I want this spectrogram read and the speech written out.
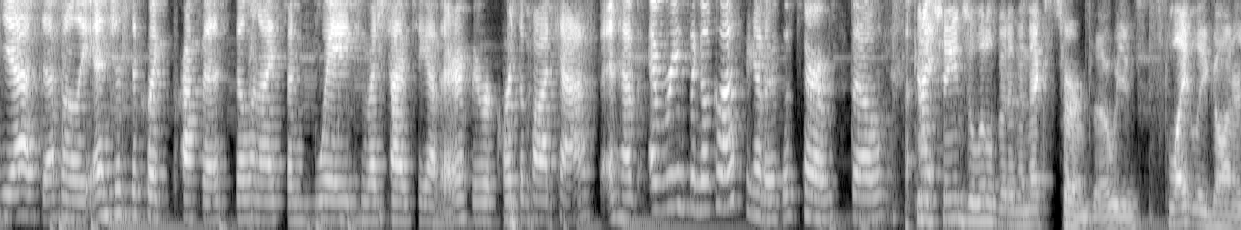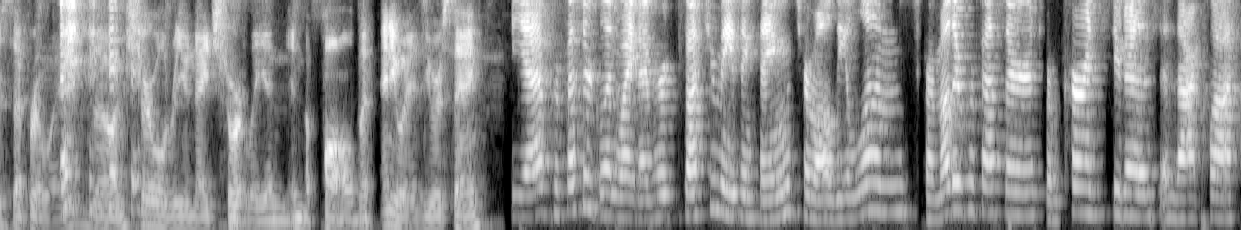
Yeah, definitely. And just a quick preface Phil and I spend way too much time together. We record the podcast and have every single class together this term. So it's going to change a little bit in the next term, though. We've slightly gone our separate ways, though I'm sure we'll reunite shortly in, in the fall. But, anyways, you were saying? Yeah, Professor Glen Whyte. I've heard such amazing things from all the alums, from other professors, from current students, and that class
